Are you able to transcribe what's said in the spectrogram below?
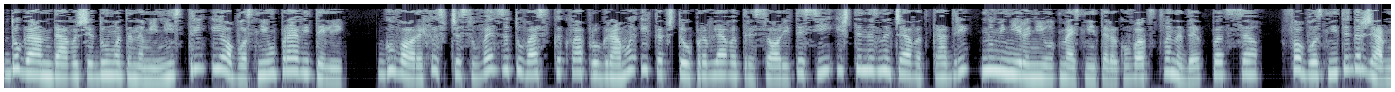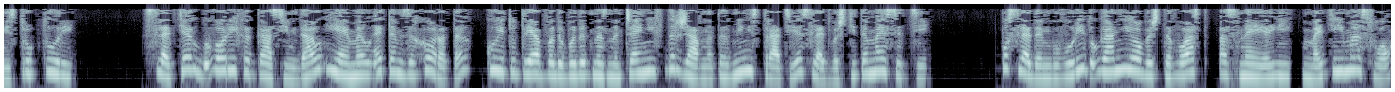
Доган даваше думата на министри и областни управители. Говореха с часове за това с каква програма и как ще управляват ресорите си и ще назначават кадри, номинирани от местните ръководства на ДПС, в областните държавни структури. След тях говориха Касим Дал и Емел Етем за хората, които трябва да бъдат назначени в държавната администрация следващите месеци. Последен говори Доган и обеща власт, а с нея и мети и масло,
